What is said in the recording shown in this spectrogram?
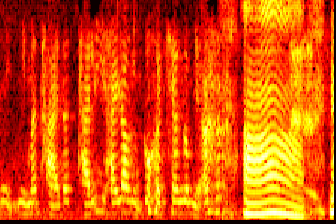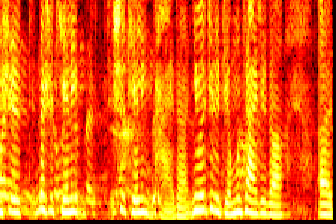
你你们台的台历，还让你给我签个名儿。啊，那是那是铁岭是铁岭台的，因为这个节目在这个呃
